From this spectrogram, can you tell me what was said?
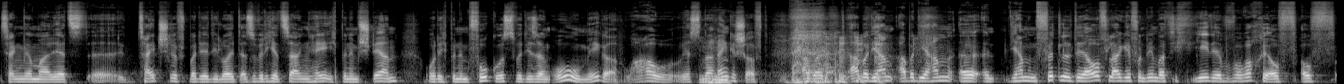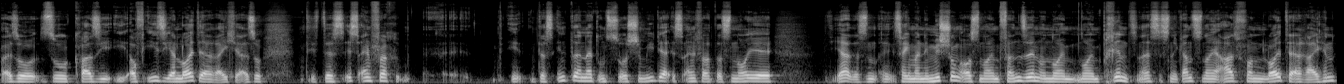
sagen wir mal jetzt äh, Zeitschrift, bei der die Leute, also würde ich jetzt sagen, hey, ich bin im Stern oder ich bin im Fokus, würde die sagen, oh, mega, wow, wie hast du mhm. da reingeschafft? Aber, aber die haben, aber die haben, äh, die haben ein Viertel der Auflage von dem, was ich jede Woche auf, auf also so quasi auf easy an Leute erreiche. Also das ist einfach, äh, das Internet und Social Media ist einfach das neue ja, das ist sag ich mal, eine Mischung aus neuem Fernsehen und neuem, neuem Print. Ne? Es ist eine ganz neue Art von Leute erreichen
